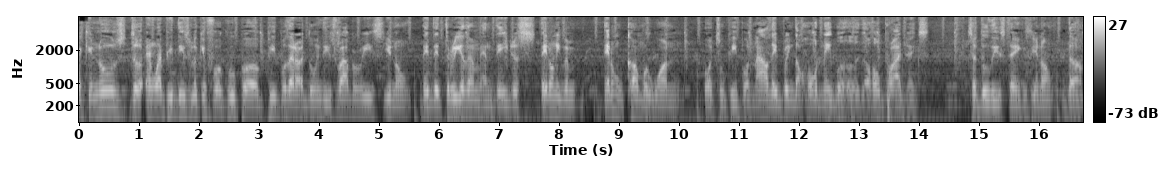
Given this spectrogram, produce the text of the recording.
Breaking news, the NYPD is looking for a group of people that are doing these robberies. You know, they did three of them and they just, they don't even, they don't come with one or two people. Now they bring the whole neighborhood, the whole projects to do these things, you know? The,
